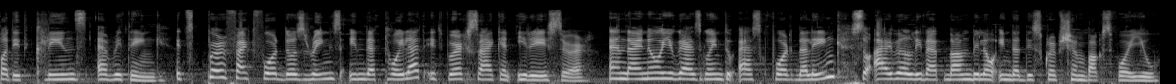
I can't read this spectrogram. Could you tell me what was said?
but it cleans everything. It's perfect for those rings in the toilet. It works like an eraser. And i know you guys going to ask for the link so i will leave it down below in the description box for you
